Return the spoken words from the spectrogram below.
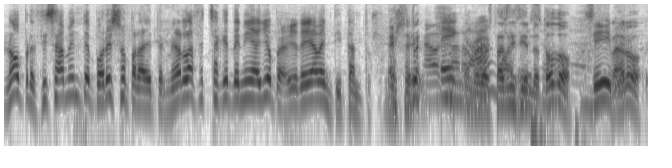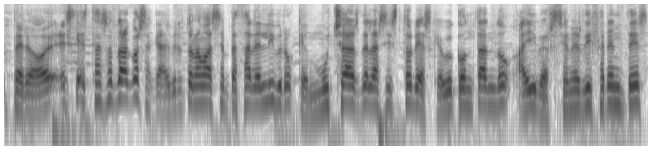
no, precisamente por eso, para determinar la fecha que tenía yo, pero yo tenía veintitantos. No sé. me lo estás diciendo todo. Sí, claro. Pero, es que esta es otra cosa que Alberto nada más empezar el libro, que muchas de las historias que voy contando hay versiones diferentes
